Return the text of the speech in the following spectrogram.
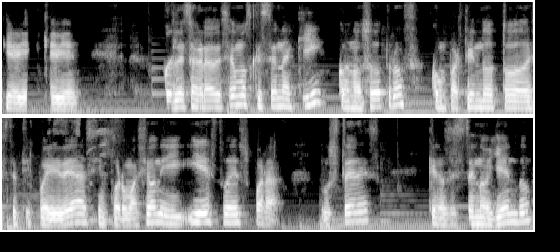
Qué bien, qué bien. Pues les agradecemos que estén aquí con nosotros compartiendo todo este tipo de ideas, información y, y esto es para ustedes que nos estén oyendo,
